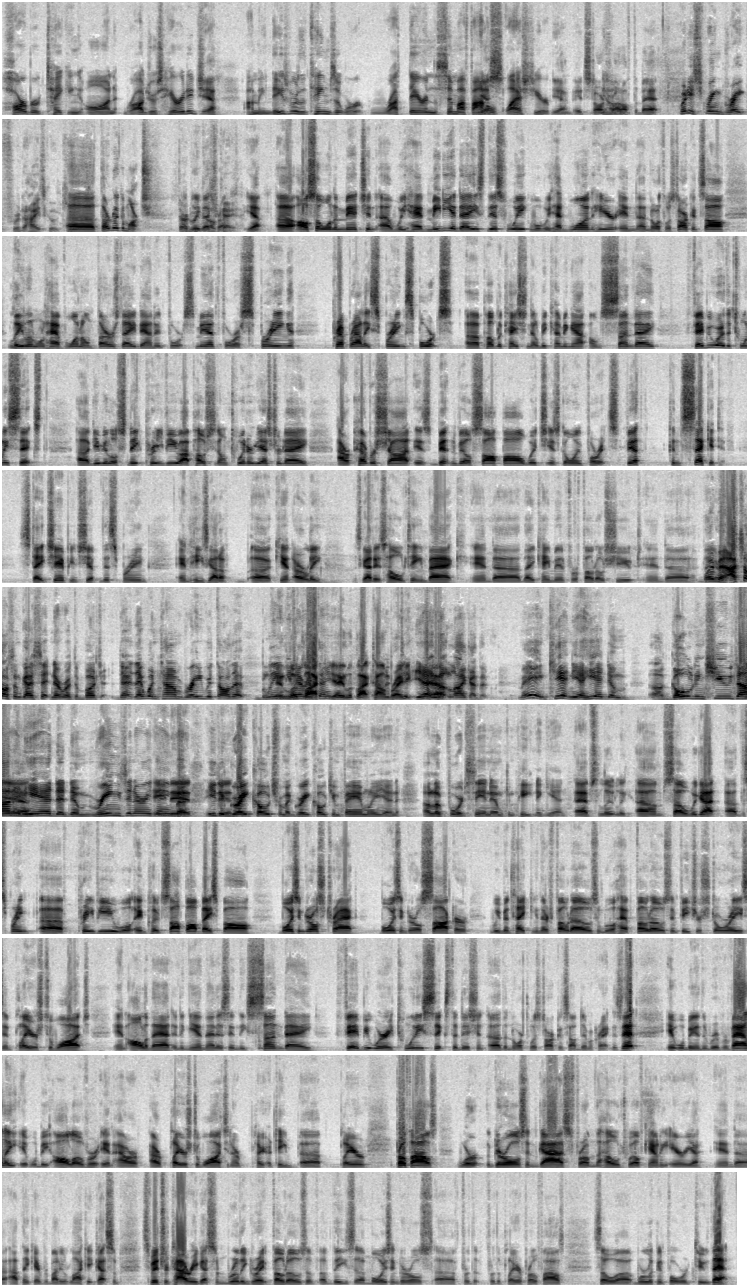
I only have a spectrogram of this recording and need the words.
Har-Ber taking on Rogers Heritage. Yeah. I mean, these were the teams that were right there in the semifinals Yes. last year. Yeah, it starts You know, right off the bat. When is spring break for the high school kids? Uh, third week of March. I Third believe week, that's okay. right. Yeah. Uh, also, want to mention uh, we had media days this week. Well, we had one here in uh, Northwest Arkansas. Leland will have one on Thursday down in Fort Smith for a spring prep rally spring sports uh, publication that'll be coming out on Sunday, February the 26th. Uh, give you a little sneak preview. I posted on Twitter yesterday. Our cover shot is Bentonville softball, which is going for its fifth consecutive state championship this spring, and he's got a uh, Kent Early He's got his whole team back, and uh, they came in for a photo shoot. And uh, Wait a minute, I saw some guy sitting there with a bunch. Of, that that wasn't Tom Brady with all that bling It and looked like yeah, he looked like Tom Brady. Yeah, it looked like a man. Kitten, yeah, he had them uh, golden shoes on, Yeah. and he had the, them rings and everything. He did, But he he's did. a great coach from a great coaching family, and I look forward to seeing them competing again. Absolutely. Um, so we got uh, the spring uh, preview will include softball, baseball, boys and girls track, boys and girls soccer. We've been taking their photos, and we'll have photos and feature stories and players to watch and all of that. And again, that is in the Sunday, February 26th edition of the Northwest Arkansas Democrat Gazette. It will be in the River Valley. It will be all over in our, our players to watch and our, player, our team uh, player profiles were the girls and guys from the whole 12 county area, and uh, I think everybody will like it. Got some Spencer Tyree got some really great photos of, of these uh, boys and girls uh, for the for the player profiles, so uh, we're looking forward to that.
